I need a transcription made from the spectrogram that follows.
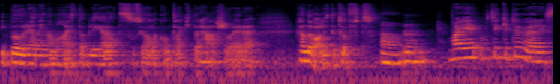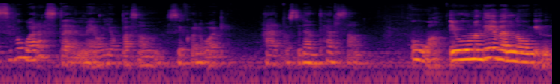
i början innan man har etablerat sociala kontakter här så är det, kan det vara lite tufft. Ja. Mm. Vad, är, vad tycker du är det svåraste med att jobba som psykolog här på studenthälsan? Åh, jo men det är väl nog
